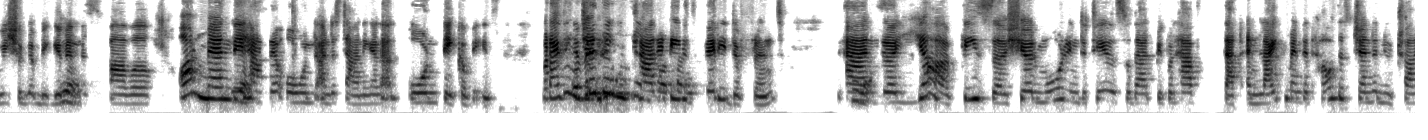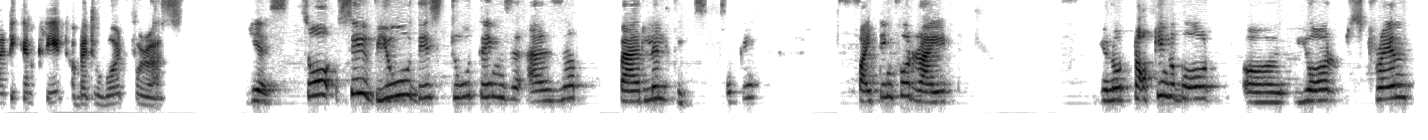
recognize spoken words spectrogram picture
we should be given yes. this power or men they yes. have their own understanding and their own takeaways but i think Everything gender neutrality is, is very different and uh, yeah please uh, share more in detail so that people have that enlightenment that how this gender neutrality can create a better world for us yes. So see view these two things as a parallel things okay? Fighting for right you know talking about uh, your strength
